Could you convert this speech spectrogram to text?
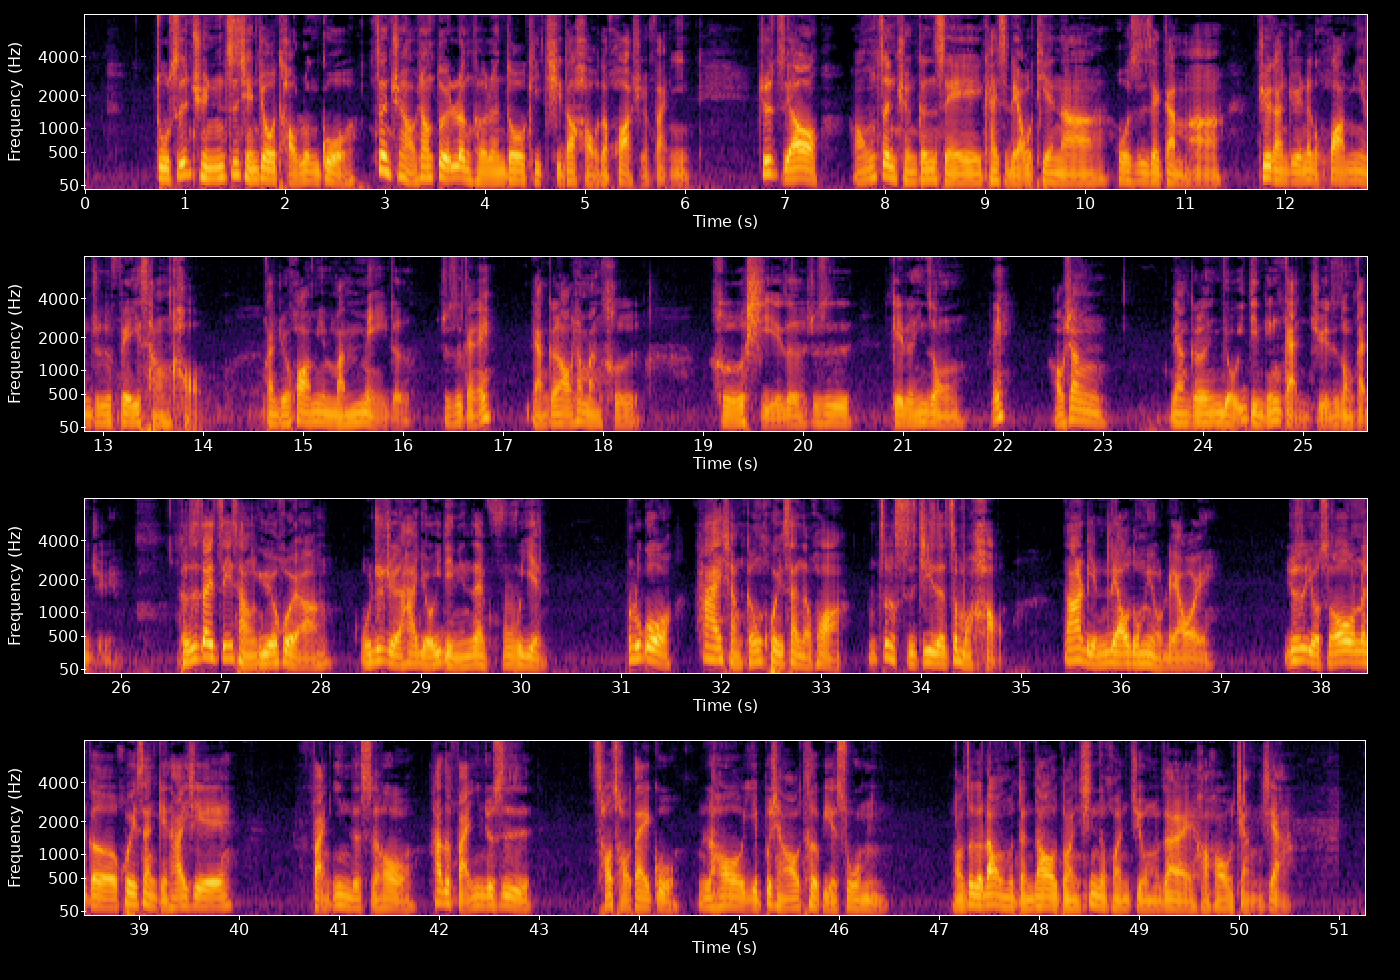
主持群之前就有讨论过，政权好像对任何人都可以起到好的化学反应，就是只要。好像政权跟谁开始聊天啊，或者是在干嘛，就感觉那个画面就是非常好，感觉画面蛮美的，就是感觉哎两个人好像蛮和和谐的，就是给人一种哎好像两个人有一点点感觉这种感觉。可是，在这一场约会啊，我就觉得他有一点点在敷衍。如果他还想跟惠散的话，这个时机的这么好，大家连撩都没有撩哎。就是有时候那个惠善给他一些反应的时候，他的反应就是草草带过，然后也不想要特别说明。然后这个让我们等到短信的环节，我们再来好好讲一下。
